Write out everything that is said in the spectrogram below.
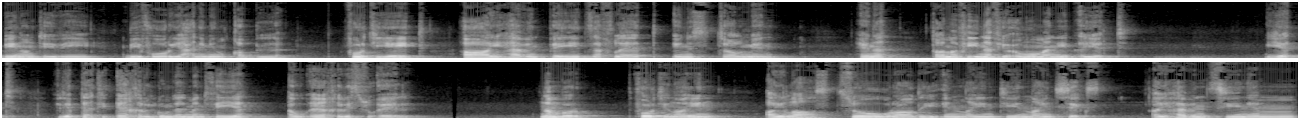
been on TV before يعني من قبل 48 I haven't paid the flat installment هنا طالما في نفي عموما يبقى yet yet اللي بتأتي آخر الجملة المنفية أو آخر السؤال Number 49 I last saw راضي in 1996 I haven't seen him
